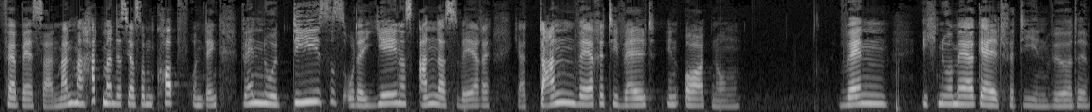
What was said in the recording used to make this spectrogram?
verbessern. Manchmal hat man das ja so im Kopf und denkt, wenn nur dieses oder jenes anders wäre, ja, dann wäre die Welt in Ordnung. Wenn ich nur mehr Geld verdienen würde,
